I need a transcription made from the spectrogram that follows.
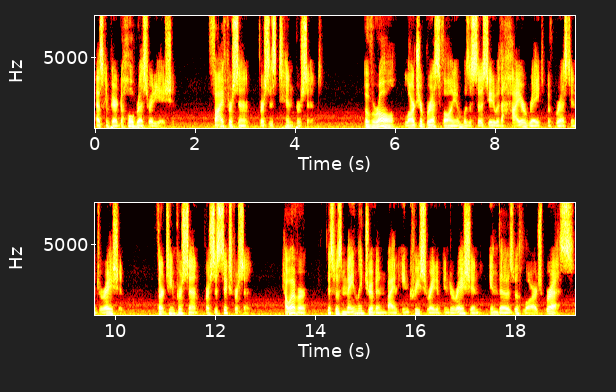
as compared to whole breast radiation 5% versus 10%. Overall, larger breast volume was associated with a higher rate of breast induration 13% versus 6%. However, this was mainly driven by an increased rate of induration in those with large breasts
